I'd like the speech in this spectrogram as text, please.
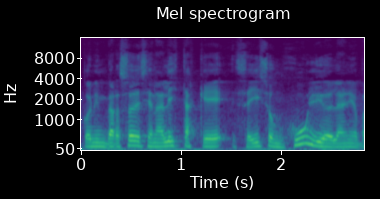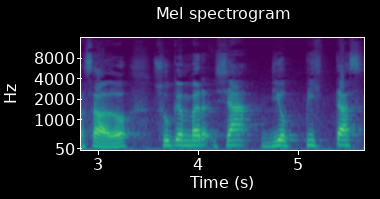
con inversores y analistas que se hizo en julio del año pasado, Zuckerberg ya dio pistas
